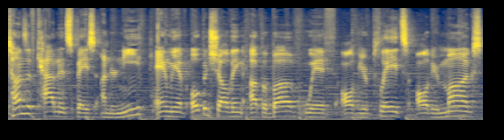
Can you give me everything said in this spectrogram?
tons of cabinet space underneath, and we have open shelving up above with all of your plates, all of your mugs,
